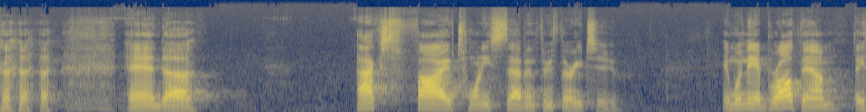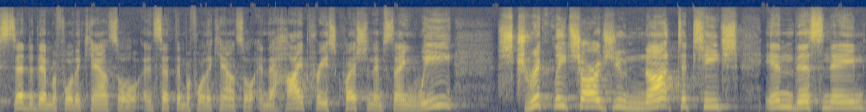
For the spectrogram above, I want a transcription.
and uh, Acts 5 27 through 32. And when they had brought them, they said to them before the council and set them before the council. And the high priest questioned them, saying, We strictly charge you not to teach in this name,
